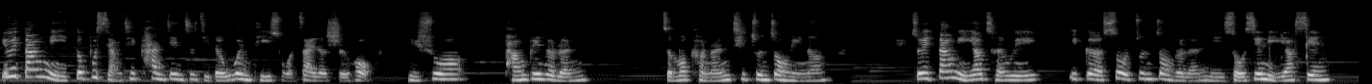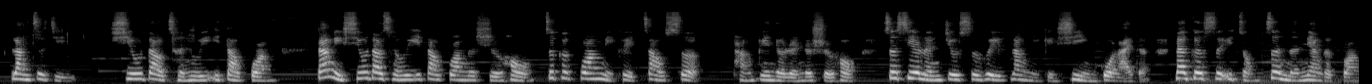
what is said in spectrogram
因为当你都不想去看见自己的问题所在的时候，你说旁边的人怎么可能去尊重你呢？所以，当你要成为一个受尊重的人，你首先你要先让自己修到成为一道光。当你修到成为一道光的时候，这个光你可以照射。旁边的人的时候，这些人就是会让你给吸引过来的。那个是一种正能量的光，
